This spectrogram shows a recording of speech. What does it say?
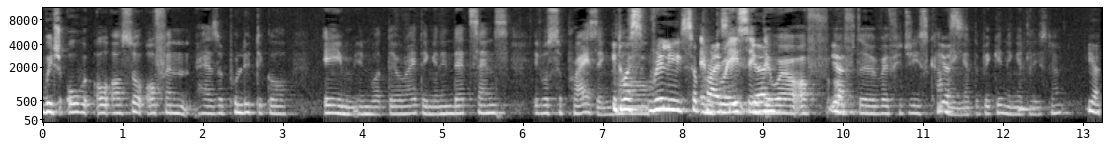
which al- al- also often has a political aim in what they're writing, and in that sense, it was surprising. it was really surprising. embracing yeah. they were of Yeah. of the refugees coming Yes. at the beginning, at least. Yeah? Yeah.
